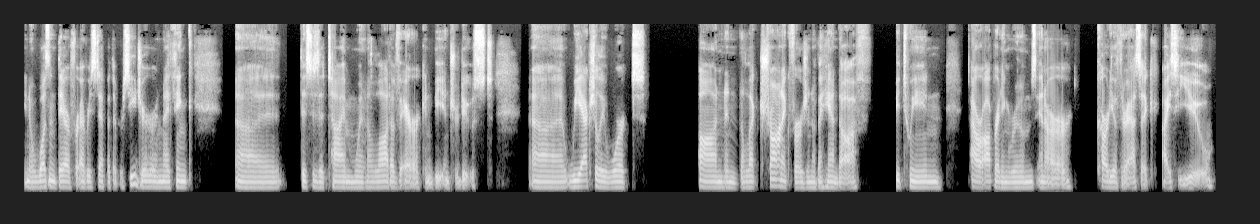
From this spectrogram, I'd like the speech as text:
you know wasn't there for every step of the procedure. And i think uh, this is a time when a lot of error can be introduced. Uh, we actually worked on an electronic version of a handoff between our operating rooms and our cardiothoracic ICU,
